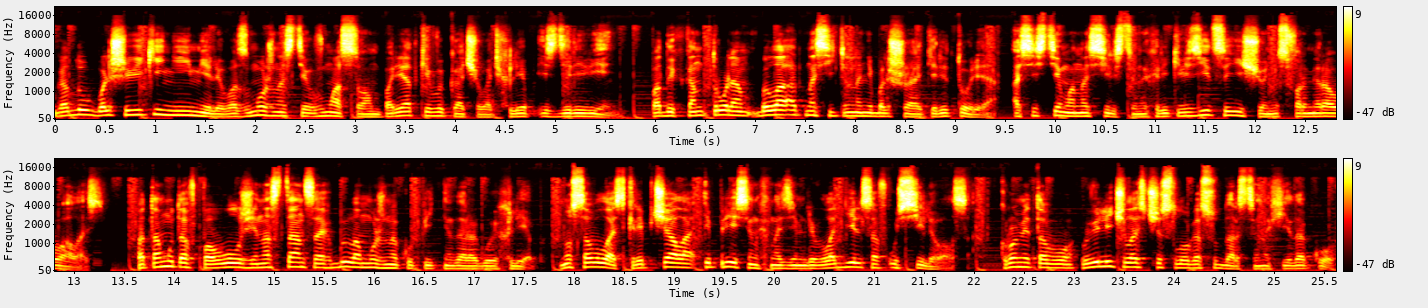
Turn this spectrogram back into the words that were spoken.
году большевики не имели возможности в массовом порядке выкачивать хлеб из деревень. Под их контролем была относительно небольшая территория, а система насильственных реквизиций еще не сформировалась. Потому-то в Поволжье на станциях было можно купить недорогой хлеб. Но совласть крепчала и прессинг на землевладельцев усиливался. Кроме того, увеличилось число государственных едоков.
